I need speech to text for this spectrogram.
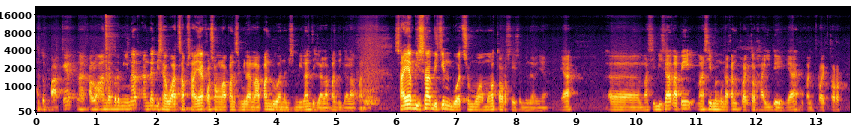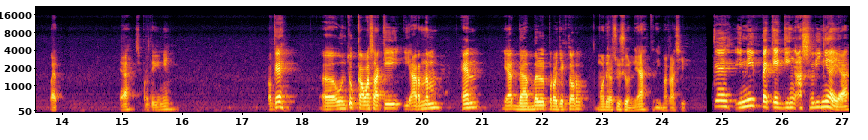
satu paket. Nah, kalau Anda berminat, Anda bisa WhatsApp saya 0898 Saya bisa bikin buat semua motor sih sebenarnya, ya. E, masih bisa tapi masih menggunakan proyektor HID ya, bukan proyektor LED. Ya, seperti ini. Oke. E, untuk Kawasaki IR6N ya double proyektor model susun ya. Terima kasih. Oke, ini packaging aslinya ya.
